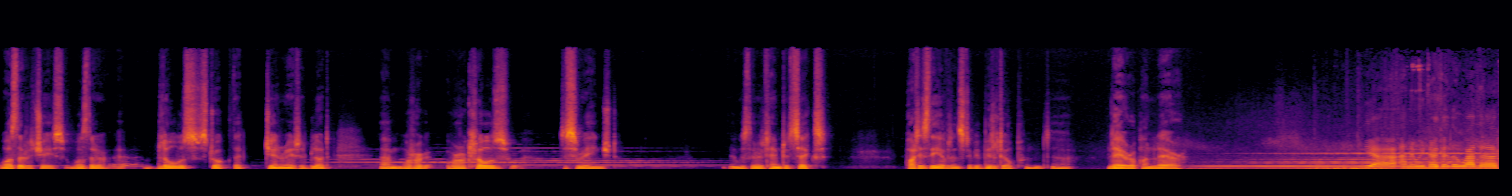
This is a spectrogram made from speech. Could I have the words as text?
Was there a chase? Was there uh, blows struck that generated blood? Um, were, her, were her clothes disarranged? Was there attempted sex? What is the evidence to be built up and uh, layer upon layer. Yeah, and we know that the weather.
